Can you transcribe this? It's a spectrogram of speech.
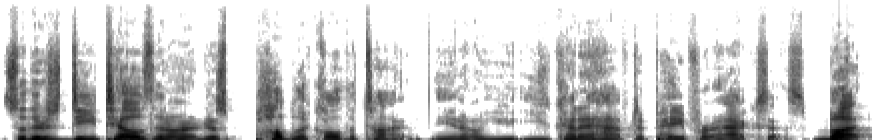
so there's details that aren't just public all the time you know you, you kind of have to pay for access but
